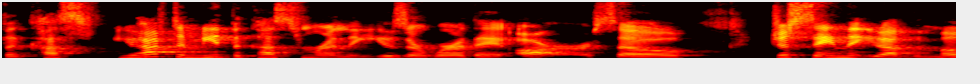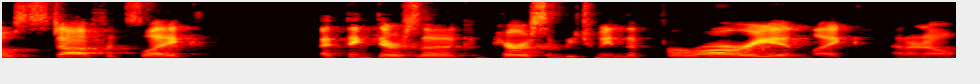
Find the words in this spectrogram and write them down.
the cust you have to meet the customer and the user where they are so just saying that you have the most stuff it's like i think there's a comparison between the ferrari and like i don't know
